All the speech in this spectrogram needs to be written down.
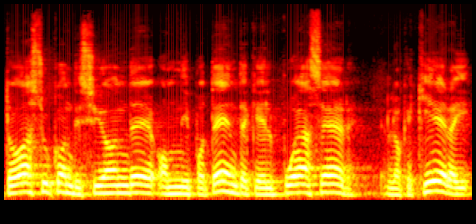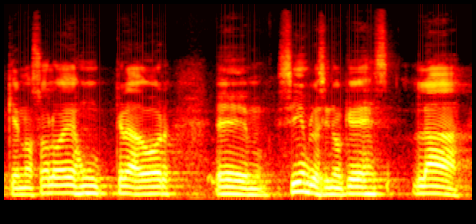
toda su condición de omnipotente, que Él puede hacer lo que quiera y que no solo es un creador eh, simple, sino que es la,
